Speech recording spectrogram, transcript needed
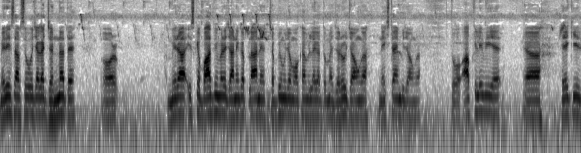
मेरे हिसाब से वो जगह जन्नत है और मेरा, इसके बाद भी मेरे जाने का प्लान है। जब भी मुझे मौका मिलेगा तो मैं ज़रूर जाऊँगा नेक्स्ट टाइम भी जाऊँगा। तो आपके लिए भी है है कि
